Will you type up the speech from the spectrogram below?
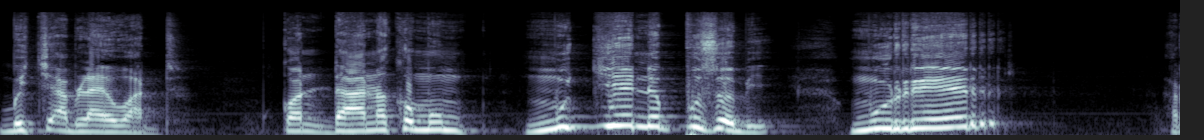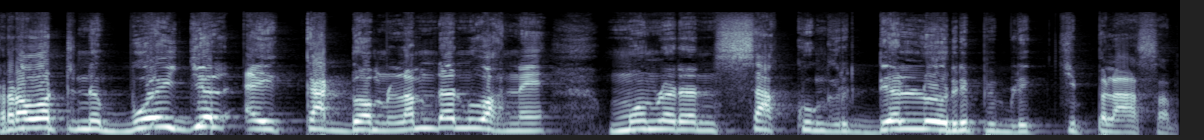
ba ci Ablaye Wade kon daanaka moom mujjee na puso bi mu réer rawatina booy jël ay kàddoom lam daan wax ne moom la daan sàkku ngir delloo république ci place am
